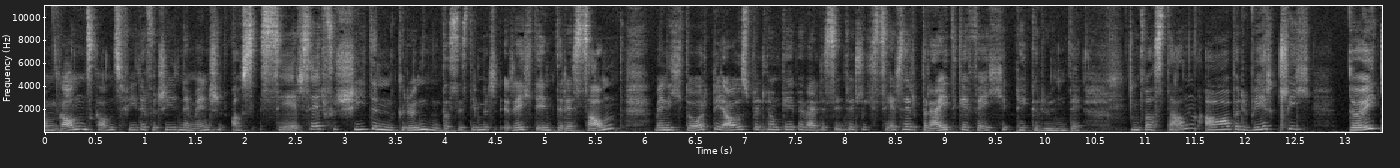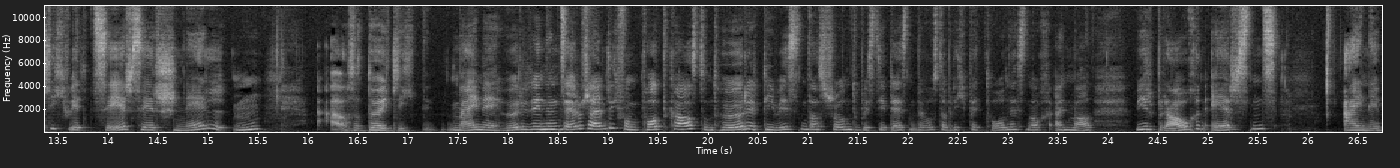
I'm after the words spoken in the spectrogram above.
kommen ganz, ganz viele verschiedene Menschen aus sehr, sehr verschiedenen Gründen. Das ist immer recht interessant, wenn ich dort die Ausbildung gebe, weil das sind wirklich sehr, sehr breit gefächerte Gründe. Und was dann aber wirklich deutlich wird, sehr, sehr schnell, hm, also deutlich, meine Hörerinnen sehr wahrscheinlich vom Podcast und Hörer, die wissen das schon, du bist dir dessen bewusst, aber ich betone es noch einmal, wir brauchen erstens eine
